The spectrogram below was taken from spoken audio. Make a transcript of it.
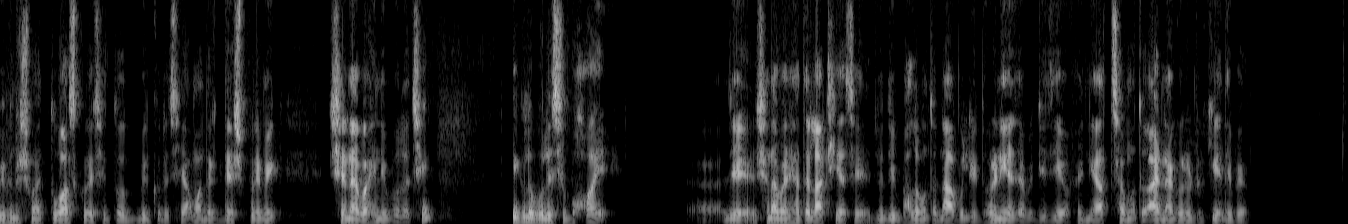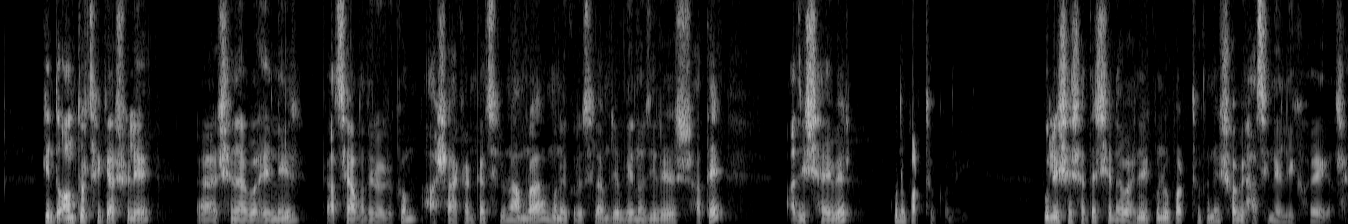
বিভিন্ন সময় তোয়াজ করেছি, তদবির করেছি, আমাদের দেশপ্রেমিক সেনাবাহিনী বলেছি, এগুলো বলেছি ভয়ে। যে সেনাবাহিনীর হাতে লাঠি আছে, যদি ভালো মতো না বলি, ধরে নিয়ে যাবে, ডিজিএফ নিয়ে আচ্ছা মতো আয়নাগরে ঢুকিয়ে দেবে। কিন্তু অন্তর থেকে আসলে সেনাবাহিনীর কাছে আমাদের ওরকম আশা, আকাঙ্ক্ষা ছিল না। আমরা মনে করেছিলাম যে বেনজিরের সাথে আজিজ সাহেবের কোনো পার্থক্য নেই। পুলিশের সাথে সেনাবাহিনীর কোনো পার্থক্য নেই। সবই হাসিনা লিগ হয়ে গেছে।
